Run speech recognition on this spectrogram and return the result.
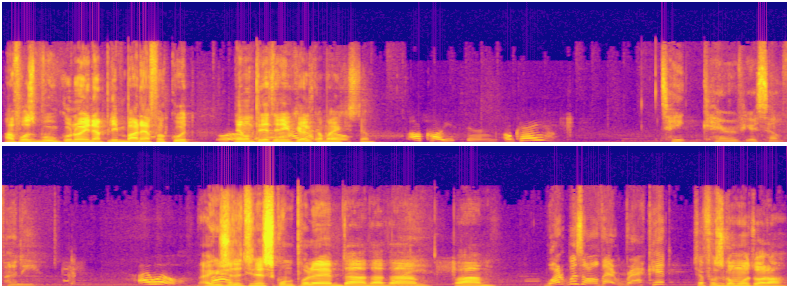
A fost bun cu noi, ne-a plimbat, ne-a făcut. Ne-am împrietenit cu el, ca mai chestia. I'll call you soon, okay? Take care of yourself, honey. I will. Ai grijă de tine, scumpule, da, da, da, pam. What was all that racket? Ce-a fost zgomotul ăla?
